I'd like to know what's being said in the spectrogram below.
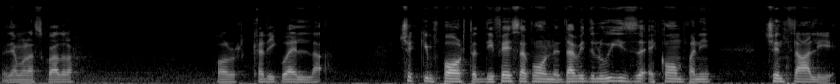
Vediamo la squadra. Porca di quella. Check in porta, difesa con David Luiz e company. Centrali,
